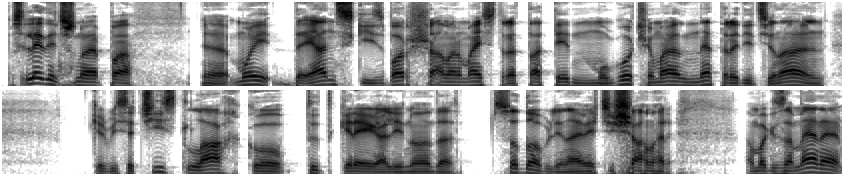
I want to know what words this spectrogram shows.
Posledično je pa eh, moj dejanski izbor šamar majstra ta teden mogoče malo netradicionalen, ker bi se čist lahko tudi kregali, no, da so dobili največji šamar. Ampak za mene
